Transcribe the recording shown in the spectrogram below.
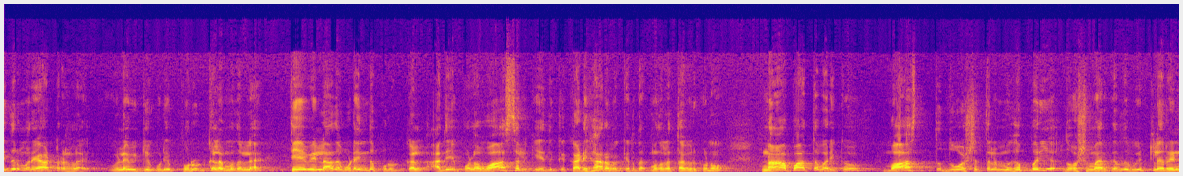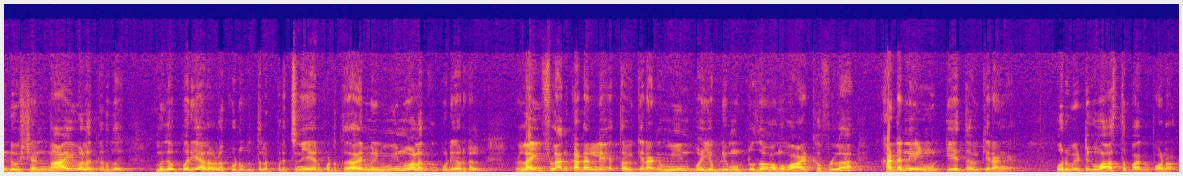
எதிர்மறை ஆற்றல்களை விளைவிக்கக்கூடிய பொருட்களை முதல்ல தேவையில்லாத உடைந்த பொருட்கள் அதே போல் வாசலுக்கு எதுக்கு கடிகாரம் வைக்கிறத முதல்ல தவிர்க்கணும். நான் பார்த்த வரைக்கும் வாஸ்து தோஷத்தில் மிகப்பெரிய தோஷமாக இருக்கிறது வீட்டில் ரெண்டு விஷயம். நாய் வளர்க்குறது மிகப்பெரிய அளவில் குடும்பத்தில் பிரச்சனை ஏற்படுத்துது. அதேமாதிரி மீன் வளர்க்கக்கூடியவர்கள் லைஃப் லாங் கடல்லே தவிக்கிறாங்க. மீன் போய் எப்படி முட்டுதோ அவங்க வாழ்க்கை ஃபுல்லாக கடனில் முட்டியே தவிக்கிறாங்க. ஒரு வீட்டுக்கு வாஸ்து பார்க்க போனோம்.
